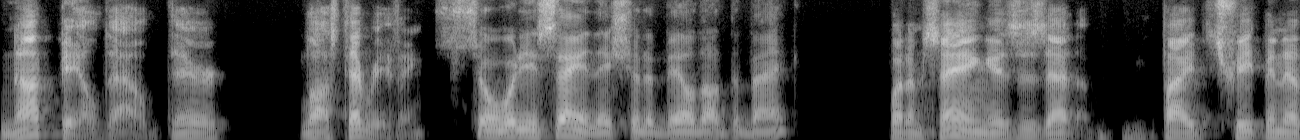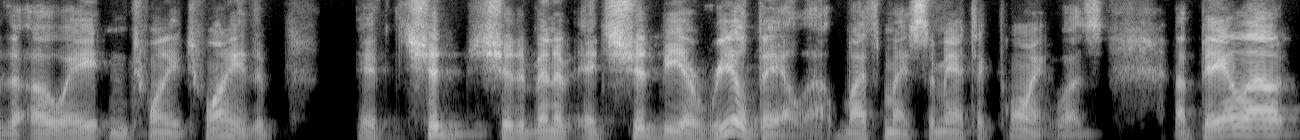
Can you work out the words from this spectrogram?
not bailed out. They're lost everything. So what are you saying? They should have bailed out the bank? What I'm saying is, is that by treatment of the 08 and twenty twenty, the, it should, should have been, a- it should be a real bailout. That's my semantic point was a bailout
